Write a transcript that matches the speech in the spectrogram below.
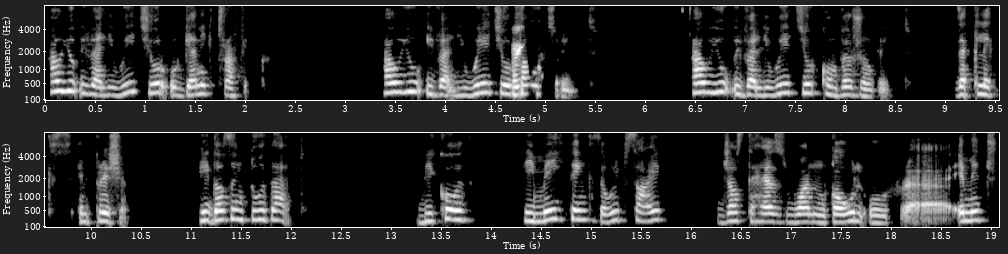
how you evaluate your organic traffic, how you evaluate your bounce rate, how you evaluate your conversion rate, the clicks, impression. He doesn't do that because he may think the website just has one goal or uh, image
